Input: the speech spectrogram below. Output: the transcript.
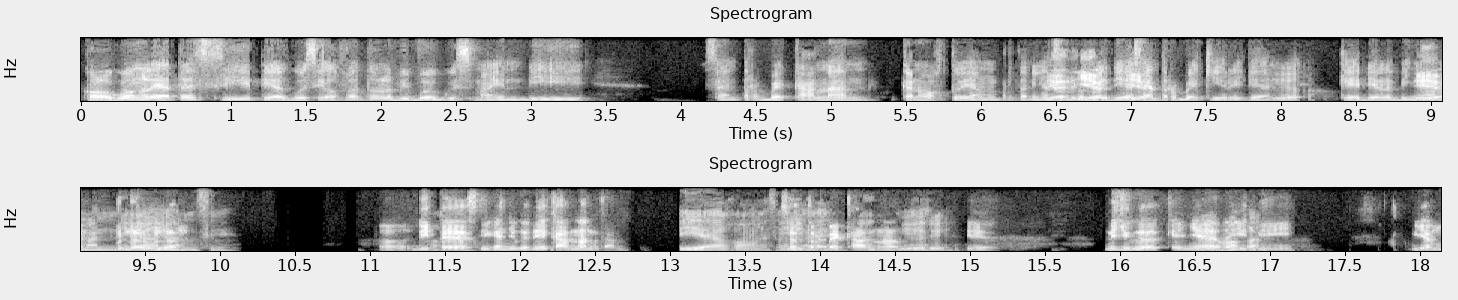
Kalau gue ngelihatnya si Thiago Silva tuh lebih bagus main di center back kanan. Kan waktu yang pertandingan Iya, sebelumnya iya, dia iya. center back kiri kan. Iya. Kayak dia lebih Iya, nyaman di benar-benar. kanan sih. Uh, di. PSG kan juga dia kanan kan Iya kalau nggak salah. center Iya, back kanan kiri. Ini juga kayaknya Iya, ada maka- ini yang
